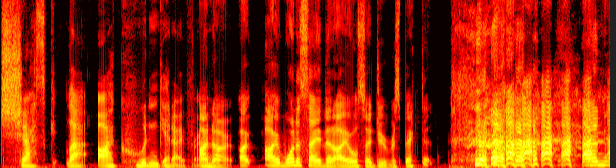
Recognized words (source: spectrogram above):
just like I couldn't get over it. I know. I, I want to say that I also do respect it. and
